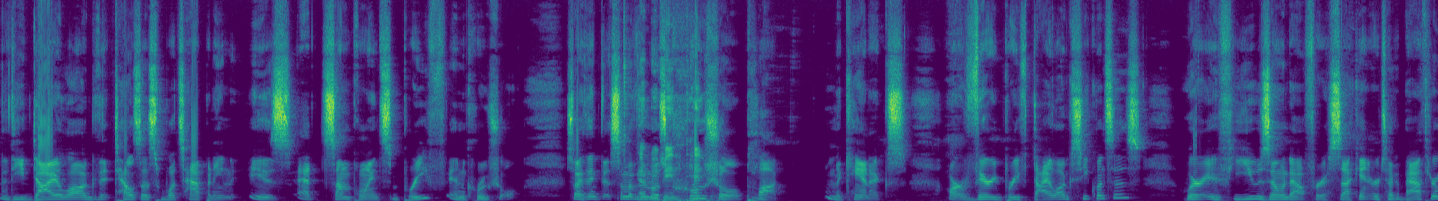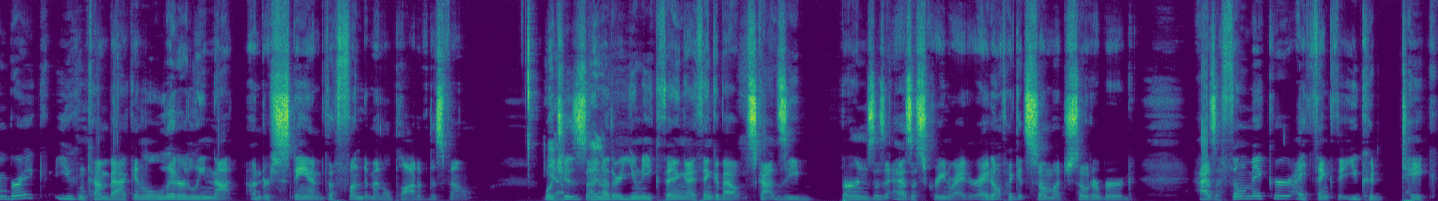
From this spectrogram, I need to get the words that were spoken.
the dialogue that tells us what's happening is at some points brief and crucial. So I think that some of the most crucial plot mechanics are very brief dialogue sequences where if you zoned out for a second or took a bathroom break, you can come back and literally not understand the fundamental plot of this film. Which Yeah, is yeah. another unique thing I think about Scott Z. Burns as, as a screenwriter. I don't think it's so much Soderbergh as a filmmaker. I think that you could take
